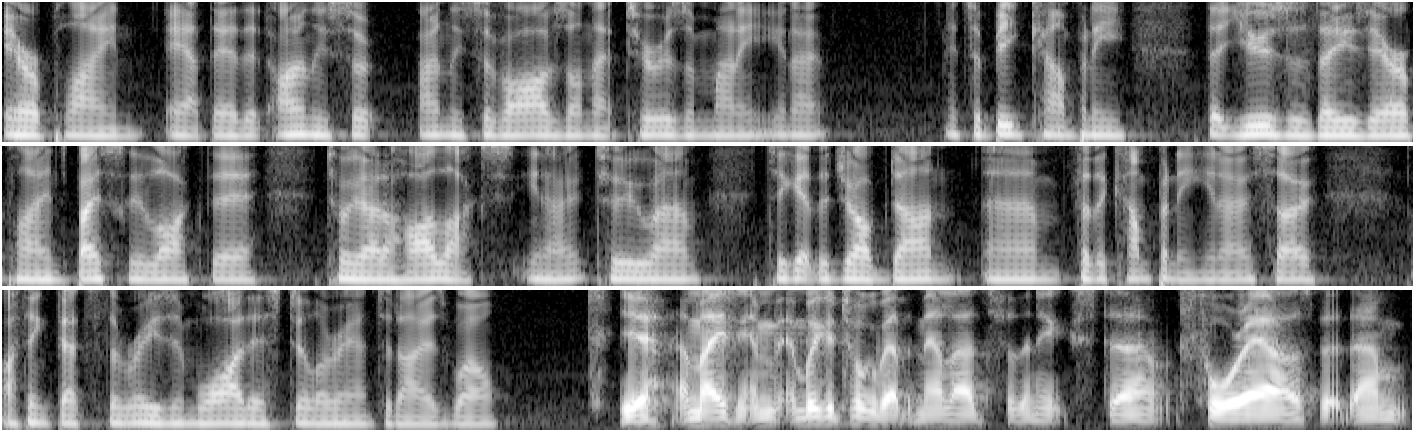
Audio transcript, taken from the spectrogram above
aeroplane out there that only su- only survives on that tourism money. You know, it's a big company that uses these aeroplanes basically like their Toyota Hilux, you know, to um, to get the job done um, for the company, you know. So I think that's the reason why they're still around today as well. Yeah, amazing. And, and we could talk about the Mallards for the next uh, four hours, but um,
